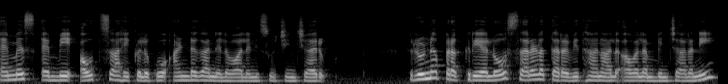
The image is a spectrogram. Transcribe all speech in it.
ఎంఎస్ఎంఈ ఔత్సాహికులకు అండగా నిలవాలని సూచించారు. రుణ ప్రక్రియలో సరళతర విధానాలు అవలంబించాలని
